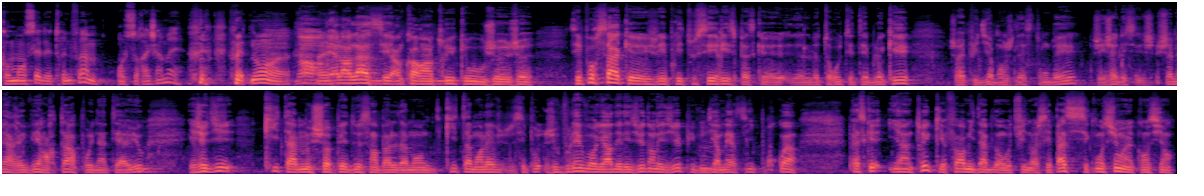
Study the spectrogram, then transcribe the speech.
comment c'est d'être une femme? On le saura jamais. Maintenant, euh, Non, mais alors là, c'est encore un truc où je. je- C'est pour ça que j'ai pris tous ces risques, parce que l'autoroute était bloquée. J'aurais pu dire, bon, je laisse tomber. J'ai jamais, jamais arrivé en retard pour une interview. Et je dis, quitte à me choper 200 balles d'amende, quitte à pour- Je voulais vous regarder les yeux dans les yeux, puis vous dire merci. Pourquoi? Parce qu'il y a un truc qui est formidable dans votre film. Alors, Je ne sais pas si c'est conscient ou inconscient.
